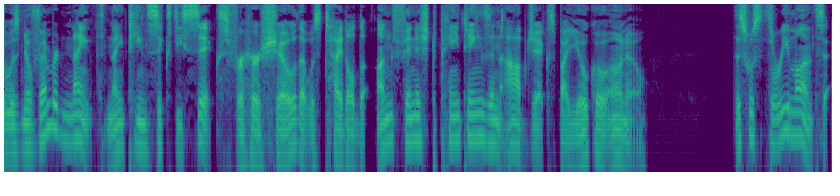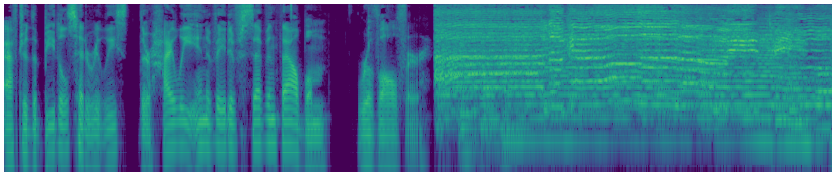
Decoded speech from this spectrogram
It was November 9th, 1966, for her show that was titled Unfinished Paintings and Objects by Yoko Ono. This was three months after the Beatles had released their highly innovative seventh album, Revolver. Look at all the lonely people.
